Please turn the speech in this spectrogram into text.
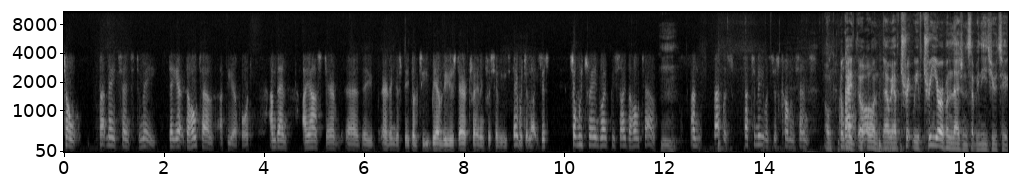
So that made sense to me. The, the hotel at the airport, and then I asked their, uh, the Aer Lingus people to be able to use their training facilities. They were delighted. So we trained right beside the hotel. And that was that to me was just common sense. Oh, okay, oh, Eoin. Now we have three. We have three urban legends that we need you to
